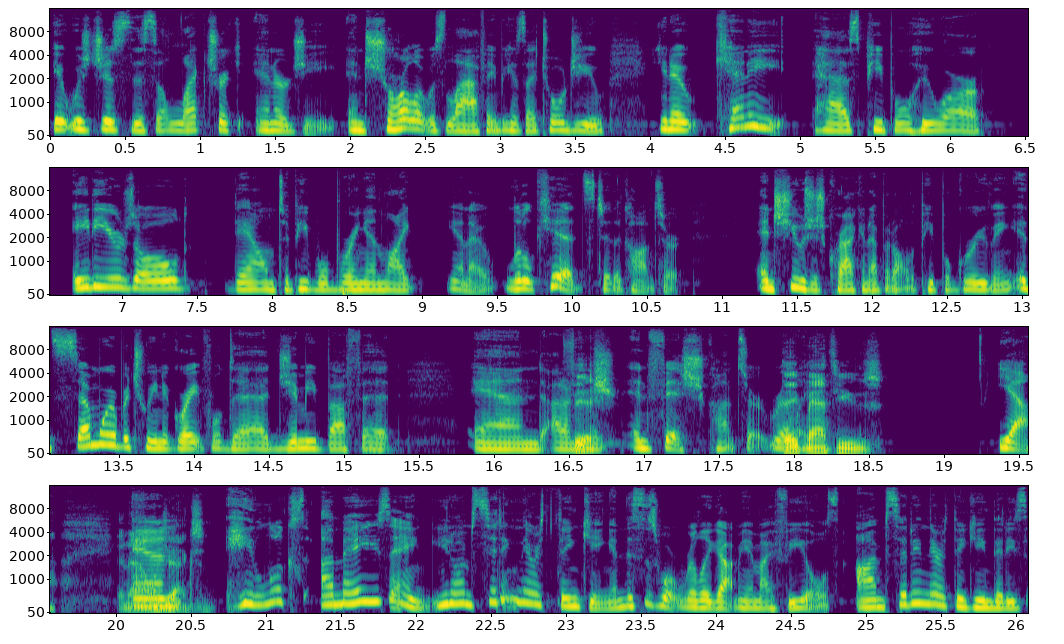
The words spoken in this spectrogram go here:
it was just this electric energy. And Charlotte was laughing because I told you, you know, Kenny has people who are 80 years old down to people bringing like, you know, little kids to the concert. And she was just cracking up at all the people grooving. It's somewhere between a Grateful Dead, Jimmy Buffett, and I don't Phish. know, and Phish concert, really. Dave Matthews Yeah. and Alan Jackson. He looks amazing. You know, I'm sitting there thinking, and this is what really got me in my feels. I'm sitting there thinking that he's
